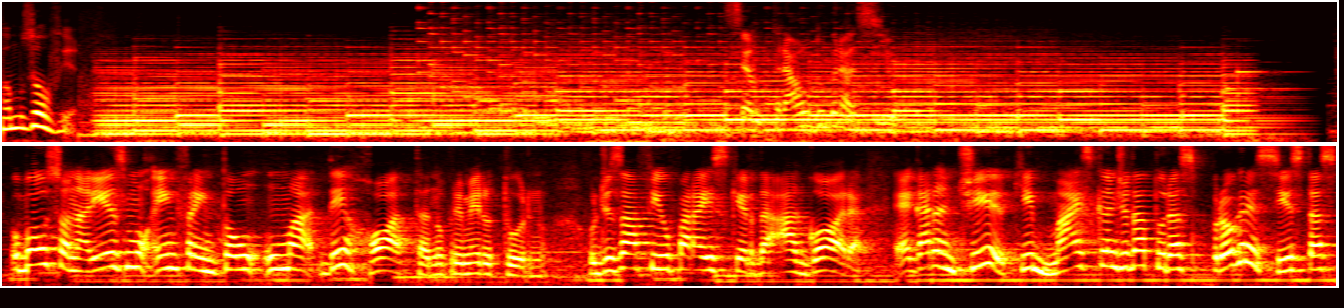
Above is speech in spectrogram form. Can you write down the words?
Vamos ouvir. Central do Brasil. O bolsonarismo enfrentou uma derrota no primeiro turno. O desafio para a esquerda agora é garantir que mais candidaturas progressistas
